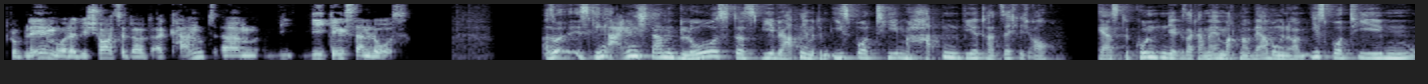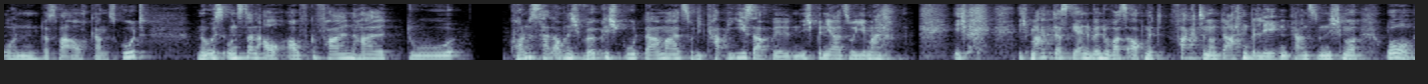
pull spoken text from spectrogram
Problem oder die Chance dort erkannt. Ähm, wie wie ging es dann los? Also es ging eigentlich damit los, dass wir, wir hatten ja mit dem E-Sport-Team, hatten wir tatsächlich auch erste Kunden, die gesagt haben, hey, macht mal Werbung in eurem E-Sport-Team und das war auch ganz gut. Nur ist uns dann auch aufgefallen halt, du konntest halt auch nicht wirklich gut damals so die KPIs abbilden. Ich bin ja so jemand, ich, ich mag das gerne, wenn du was auch mit Fakten und Daten belegen kannst und nicht nur, oh,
